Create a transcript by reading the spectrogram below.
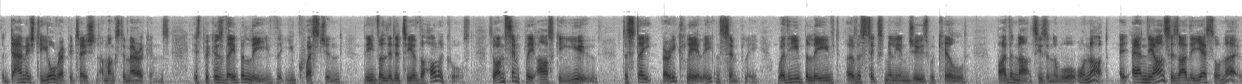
the damage to your reputation amongst Americans is because they believe that you questioned the validity of the Holocaust. So I'm simply asking you to state very clearly and simply whether you believed over six million Jews were killed by the Nazis in the war or not? And the answer is either yes or no.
